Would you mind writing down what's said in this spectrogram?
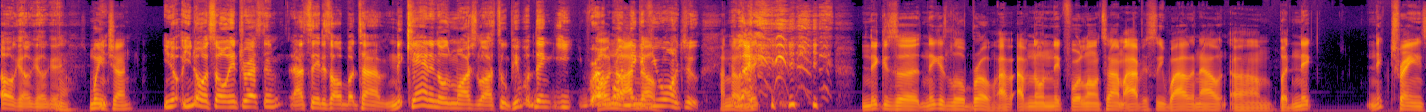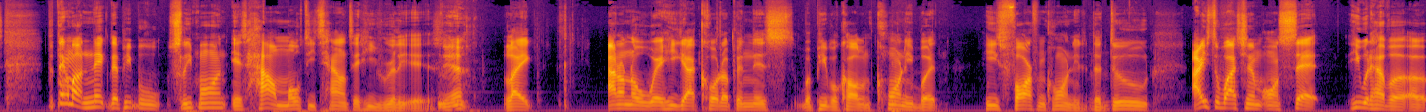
Oh, okay, okay, okay. No. Wing Chun. You know, you know what's so interesting? I say this all about time. Nick Cannon knows martial arts too. People think you rub Oh, no, Nick know. if you want to. I know. Like- Nick, Nick is a Nick is a little bro. I've, I've known Nick for a long time. Obviously, wilding out. Um, but Nick, Nick trains. The thing about Nick that people sleep on is how multi talented he really is. Yeah. Like, I don't know where he got caught up in this. What people call him corny, but he's far from corny. The dude. I used to watch him on set. He would have a, a,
